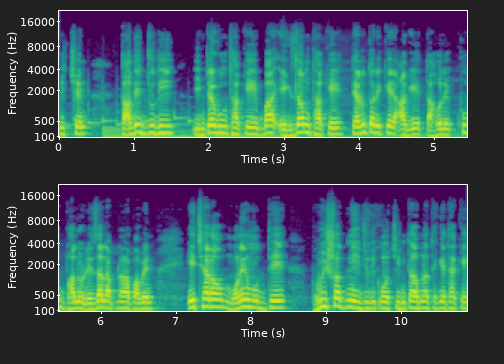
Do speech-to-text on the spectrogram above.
দিচ্ছেন, তাদের যদি ইন্টারভিউ থাকে বা এক্সাম থাকে তেরো তারিখের আগে, তাহলে খুব ভালো রেজাল্ট আপনারা পাবেন। এছাড়াও মনের মধ্যে ভবিষ্যৎ নিয়ে যদি কোনো চিন্তাভাবনা থেকে থাকে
